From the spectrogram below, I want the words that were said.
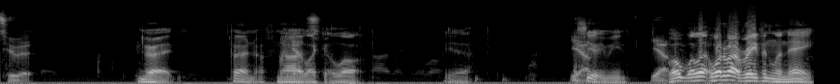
to it. Right. Fair enough. No, I, guess. like it a lot. Yeah. I see what you mean. yeah. Well, well, what about Ravyn Lenae?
